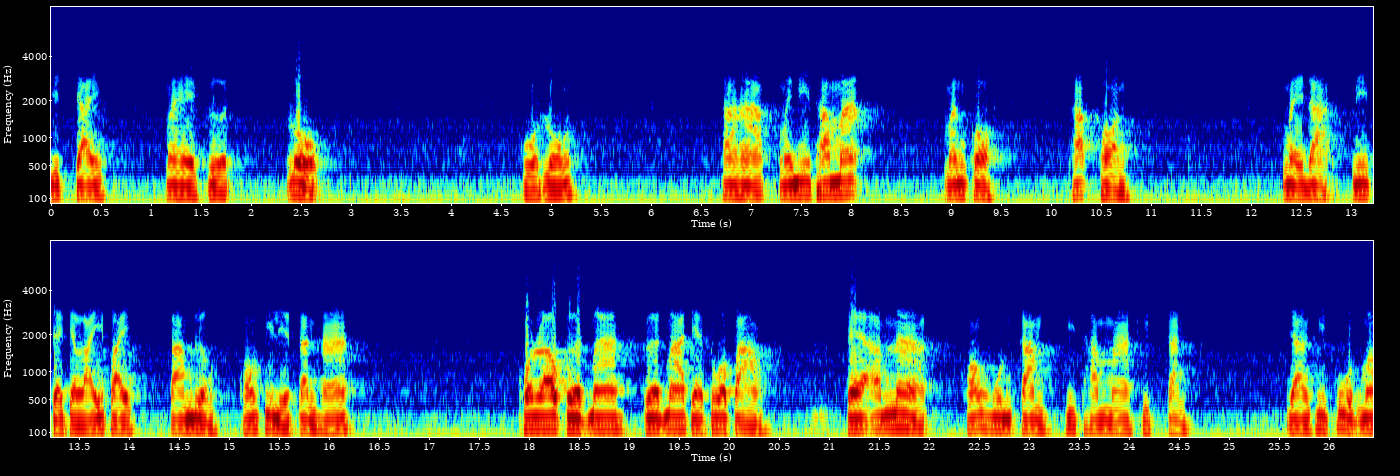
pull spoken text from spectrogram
จิตใจ ไม่ให้เกิดโลกโกรธหลง ถ้าหากไม่มีธรรมะ มันก็พักผ่อน ไม่ได้ มีแต่จะไหลไปตามเรื่องของกิเลสตัณหา คนเราเกิดมาเกิดมาแต่ตัวเปล่า แต่อำนาจของบุญกรรมที่ทำมาผิดกัน อย่างที่พูดมา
